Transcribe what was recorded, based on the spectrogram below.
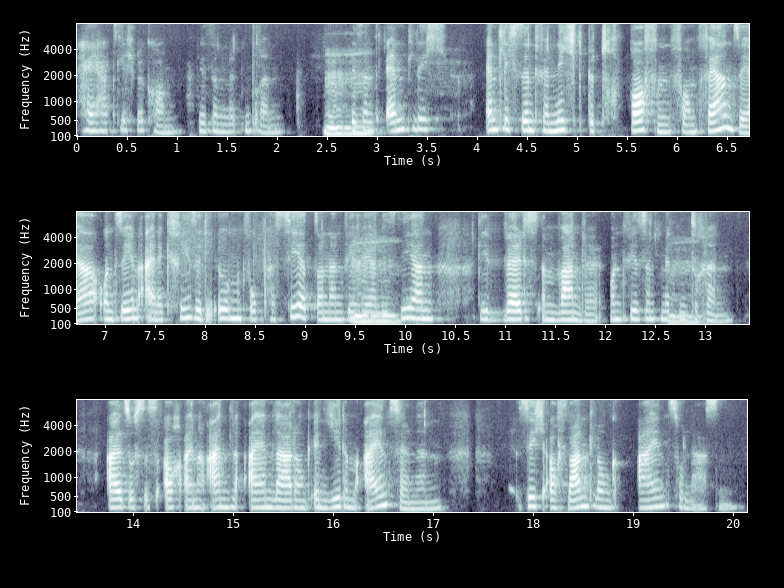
hey, herzlich willkommen, wir sind mittendrin. Mhm. Wir sind endlich, endlich sind wir nicht betroffen vom Fernseher und sehen eine Krise, die irgendwo passiert, sondern wir mhm. realisieren, die Welt ist im Wandel und wir sind mittendrin. Mhm. Also es ist auch eine Einladung in jedem Einzelnen, sich auf Wandlung einzulassen.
